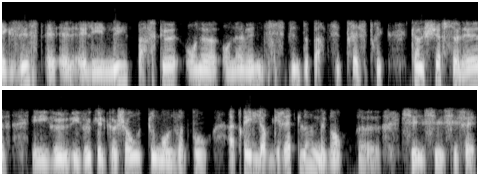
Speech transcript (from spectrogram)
existe, elle, est née parce que on a on avait une discipline de parti très stricte. Quand le chef se lève et il veut il veut quelque chose, tout le monde vote pour. Après il le regrette là, mais bon, euh, c'est fait.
